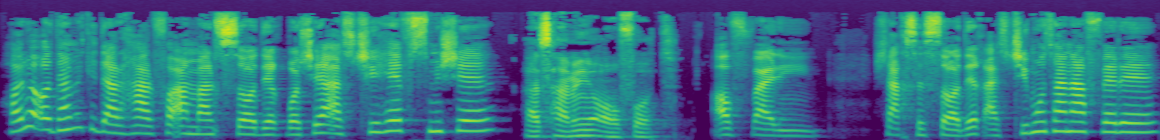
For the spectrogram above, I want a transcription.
حالا آدمی که در حرف و عمل صادق باشه از چی حفظ میشه؟ از همه آفات. آفرین. شخص صادق از چی متنفره؟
